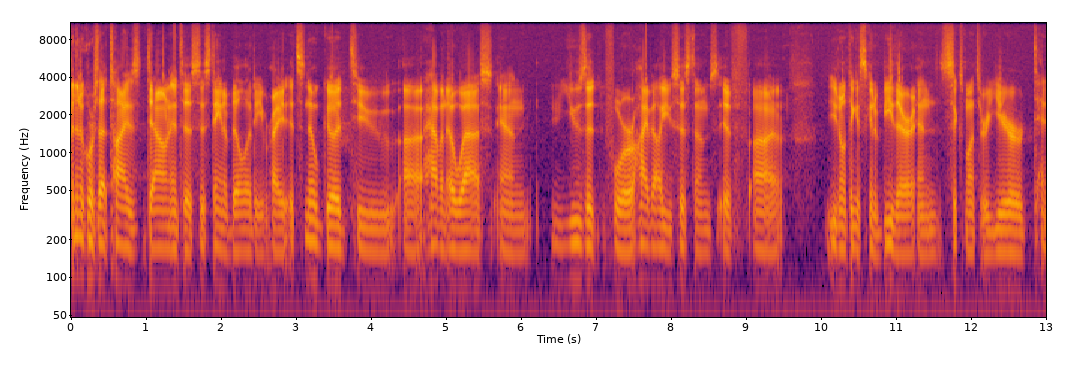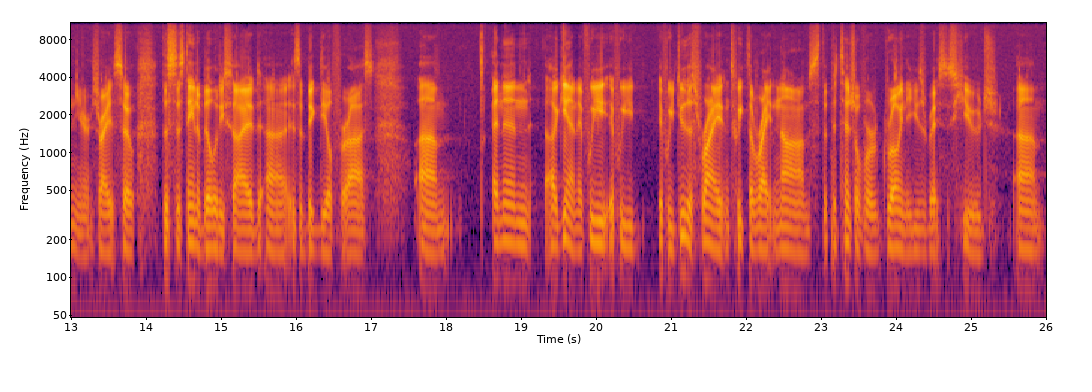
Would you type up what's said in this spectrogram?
and then, of course, that ties down into sustainability, right? It's no good to uh, have an OS and use it for high value systems if uh, you don't think it's going to be there in six months or a year or 10 years, right? So the sustainability side uh, is a big deal for us. Um, and then again, if we if we if we do this right and tweak the right knobs, the potential for growing the user base is huge. Um,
